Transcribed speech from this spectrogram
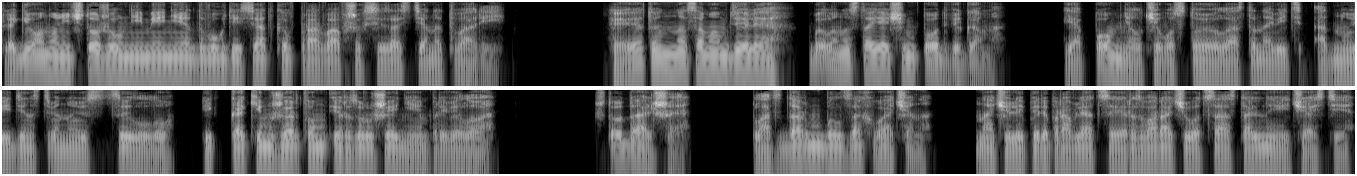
легион уничтожил не менее двух десятков прорвавшихся за стены тварей. И это на самом деле было настоящим подвигом. Я помнил, чего стоило остановить одну единственную сциллу и к каким жертвам и разрушениям привело. Что дальше? Плацдарм был захвачен. Начали переправляться и разворачиваться остальные части.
